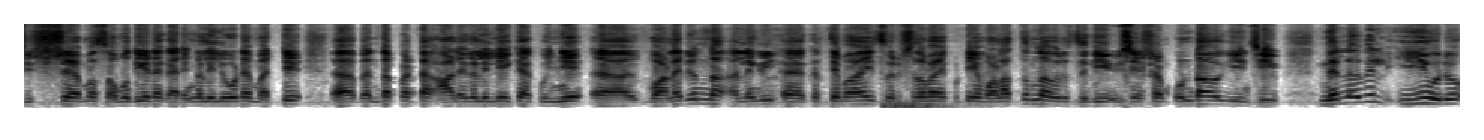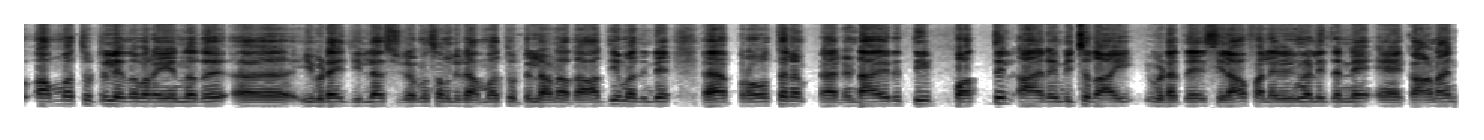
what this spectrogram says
ശിശുക്ഷേമ സമിതിയുടെ കരങ്ങളിലൂടെ മറ്റ് ബന്ധപ്പെട്ട ആളുകളിലേക്ക് ആ കുഞ്ഞ് വളരുന്ന അല്ലെങ്കിൽ കൃത്യമായി സുരക്ഷിതമായ കുട്ടിയെ വളർത്തുന്ന ഒരു സ്ഥിതി വിശേഷം ഉണ്ടാവുകയും ചെയ്യും. നിലവിൽ ഈ ഒരു അമ്മത്തൊട്ടിൽ എന്ന് പറയുന്നത് ഇവിടെ ജില്ലാ ശിശുക്ഷേമ സമിതിയുടെ അമ്മത്തൊട്ടിലാണ്. അത് ആദ്യം അതിന്റെ പ്രവർത്തനം രണ്ടായിരത്തി പത്തിൽ ആരംഭിച്ചതായി ഇവിടുത്തെ ശിലാഫലകങ്ങളിൽ തന്നെ കാണാൻ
